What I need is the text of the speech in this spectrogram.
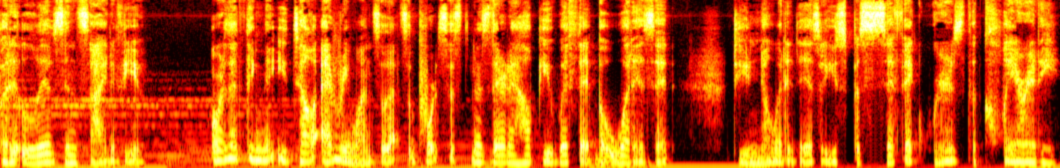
but it lives inside of you. Or that thing that you tell everyone so that support system is there to help you with it. But what is it? Do you know what it is? Are you specific? Where's the clarity?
